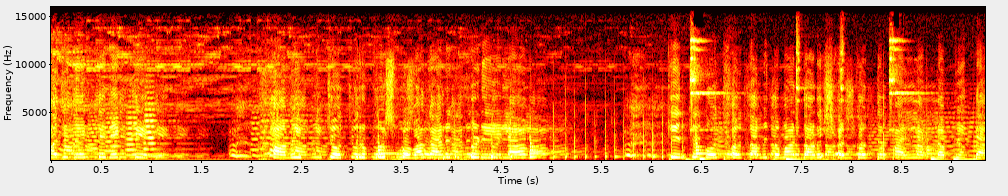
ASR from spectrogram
আজ দেখতে দেখতে আমি চৈত্র পুষ্প বাগান ঘুরে এলাম কিন্তু কোথাও তো আমি তোমার দর্শন করতে পারলাম না, পিতা।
